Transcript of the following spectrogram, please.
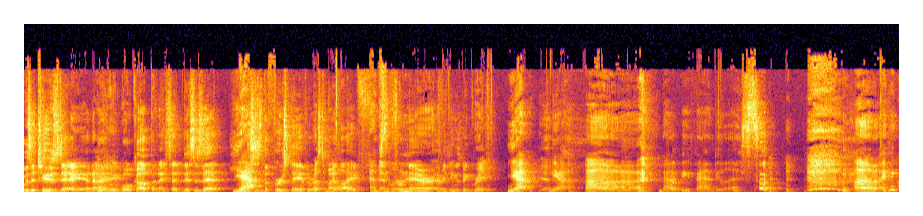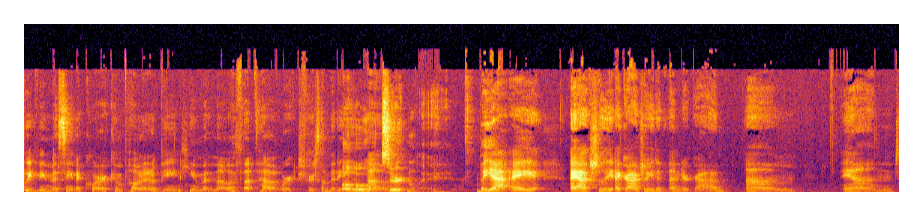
it was a Tuesday, and I woke up and I said, "This is it. Mm-hmm. Yeah. This is the first day of the rest of my life." And from there, everything has been great. Yeah, Yeah. yeah. Uh, that would be fabulous. uh, I think we'd be missing a core component of being human, though, if that's how it worked for somebody. Oh, Um, certainly. But yeah, I, I actually I graduated undergrad, um, and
